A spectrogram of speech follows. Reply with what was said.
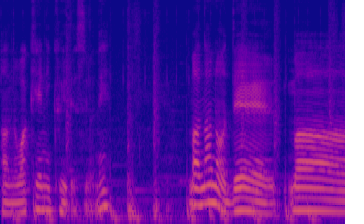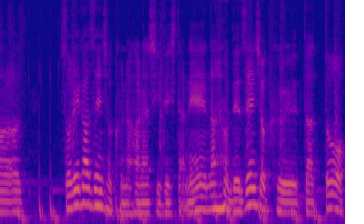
あの分けにくいですよね。まあなのでまあそれが前職の話でしたね。なので前職だと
